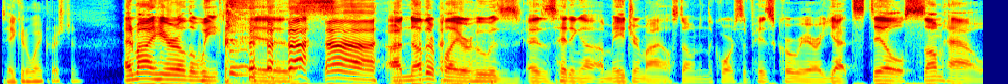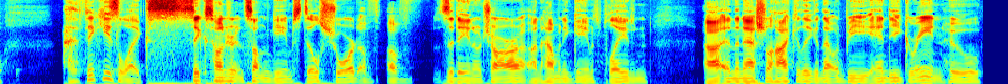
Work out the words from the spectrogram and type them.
Take it away, Christian. And my hero of the week is another player who is is hitting a, a major milestone in the course of his career, yet still somehow, I think he's like six hundred and something games still short of of Zdeno Chara on how many games played in uh, in the National Hockey League, and that would be Andy Greene, who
